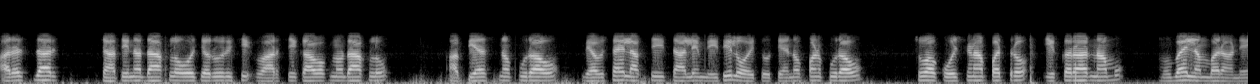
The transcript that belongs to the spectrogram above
અરજદાર જાતિનો દાખલો હોવો જરૂરી છે. વાર્ષિક આવકનો દાખલો, અભ્યાસનો પુરાવો, વ્યવસાય લક્ષી તાલીમ લીધેલો હોય તો તેનો પણ પુરાવો સ્વઘોષણા ઘોષણાપત્ર એકરારનામું મોબાઈલ નંબર અને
